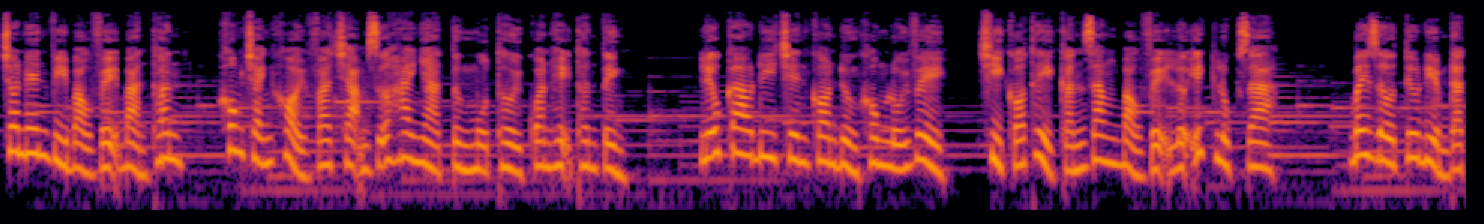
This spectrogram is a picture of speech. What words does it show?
Cho nên vì bảo vệ bản thân, không tránh khỏi va chạm giữa hai nhà từng một thời quan hệ thân tình. Liễu Cao đi trên con đường không lối về, chỉ có thể cắn răng bảo vệ lợi ích lục gia. Bây giờ tiêu điểm đặt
